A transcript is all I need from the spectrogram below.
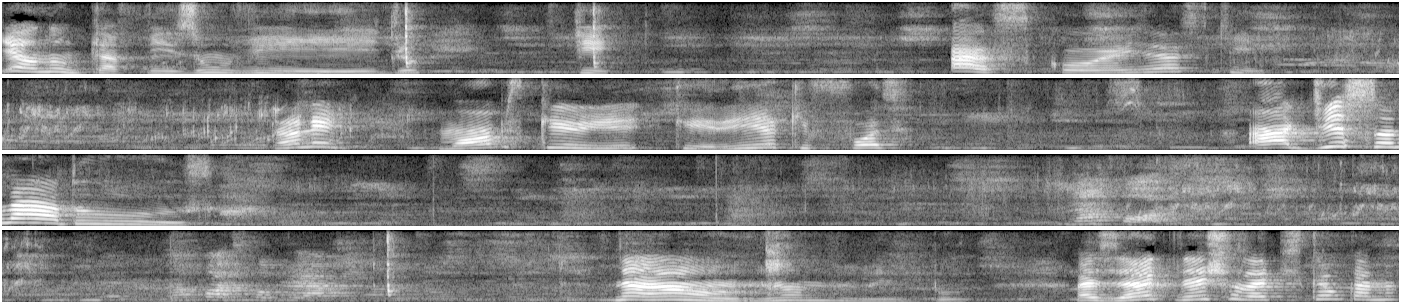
eu nunca fiz um vídeo de as coisas que Nani Mobs queria, queria que fosse adicionados. Não pode. Não pode copiar vídeo. Não, não, não. Mas antes, deixa o like, se inscreve no canal.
